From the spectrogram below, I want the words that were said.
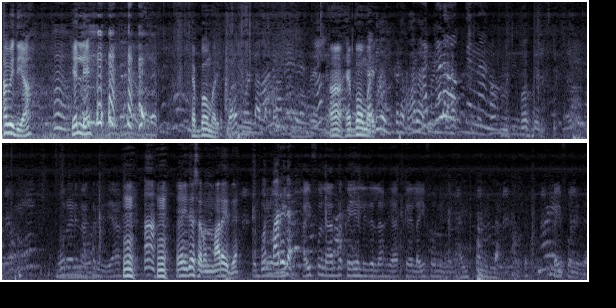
ಹಾವಿದೆಯಾ? ಎಲ್ಲಿ? ಹೆಬ್ಬಾವ್ ಮರಿ. ಹಾ ಹೆಬ್ಬಾವ್ ಮರಿ. ಹ್ಮ್ ಹ್ಮ್. ಏ, ಇದೆ ಸರ್ ಒಂದು ಮರ ಇದೆ. ಐಫೋನ್ ಯಾರ್ದ ಕೈಯಲ್ಲಿ ಇದೆಲ್ಲ ಯಾರ ಕೈಯಲ್ಲಿ ಐಫೋನ್ ಇದೆ ಐಫೋನ್ ಇಲ್ಲ. ಐಫೋನ್ ಇದೆ.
